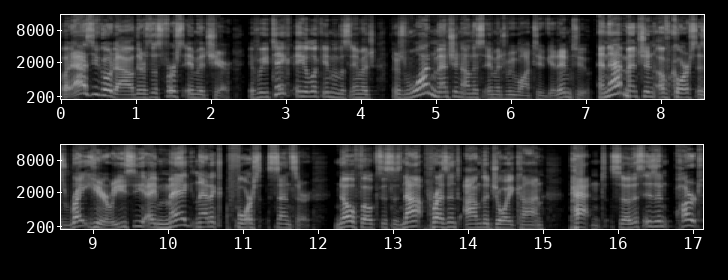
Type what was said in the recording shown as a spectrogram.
But as you go down, there's this first image here. If we take a look into this image, there's one mention on this image we want to get into. And that mention, of course, is right here where you see a magnetic force sensor. No, folks, this is not present on the Joy-Con patent. So this isn't part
